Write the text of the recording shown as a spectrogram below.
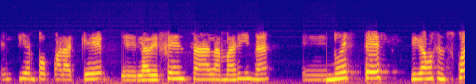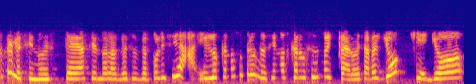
el tiempo para que eh, la defensa, la marina eh, no esté digamos en sus cuarteles sino esté haciendo las veces de policía. Y lo que nosotros decimos Carlos es muy claro. Es a ver yo que yo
